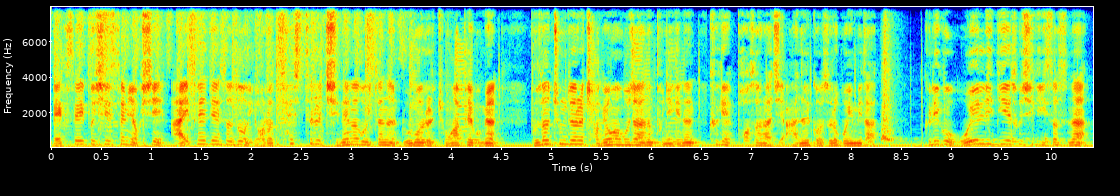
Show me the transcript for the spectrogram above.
맥세이프 시스템 역시 아이패드에서도 여러 테스트를 진행하고 있다는 루머를 종합해보면 무선 충전을 적용하고자 하는 분위기는 크게 벗어나지 않을 것으로 보입니다. 그리고 OLED의 소식이 있었으나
